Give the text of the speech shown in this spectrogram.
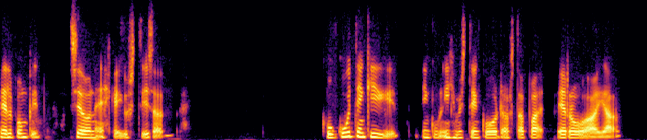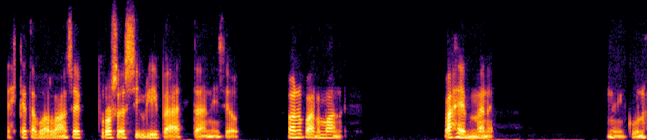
Helpompi se on ehkä justiinsa kun kuitenkin niin kuin ihmisten koodaustapa eroaa ja ehkä tavallaan se prosessi ylipäätään, niin se on varmaan vähemmän niin kuin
